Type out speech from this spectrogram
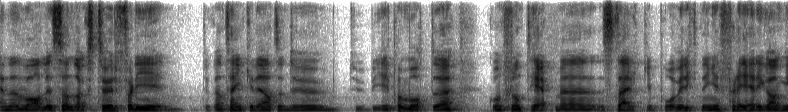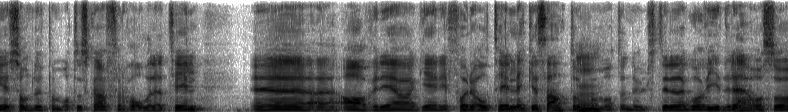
enn en vanlig søndagstur. Fordi du kan tenke deg at du, du blir på en måte konfrontert med sterke påvirkninger flere ganger som du på en måte skal forholde deg til. Eh, avreagere i forhold til, ikke sant? og på en måte nullstille deg, gå videre. Og så,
